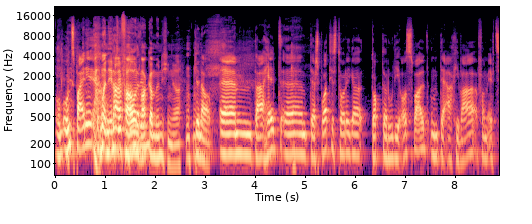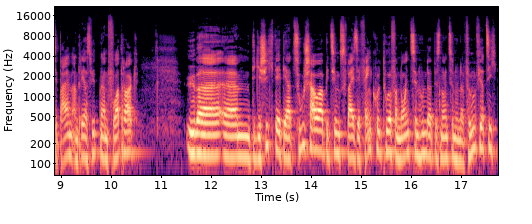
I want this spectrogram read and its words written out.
um uns beide. um ein MTV und Wacker München, ja. genau. Ähm, da hält äh, der Sporthistoriker Dr. Rudi Oswald und der Archivar vom FC Bayern, Andreas Wittner, einen Vortrag über ähm, die Geschichte der Zuschauer bzw. Fankultur von 1900 bis 1945.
